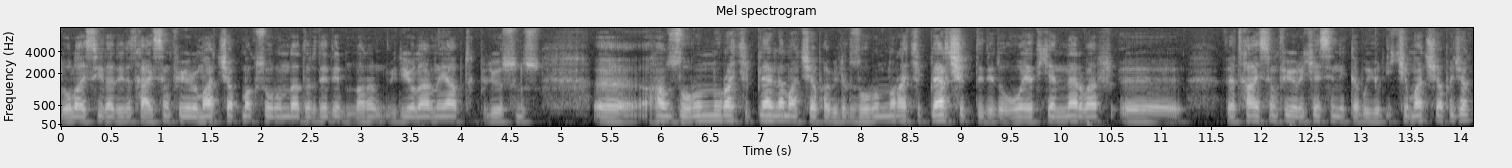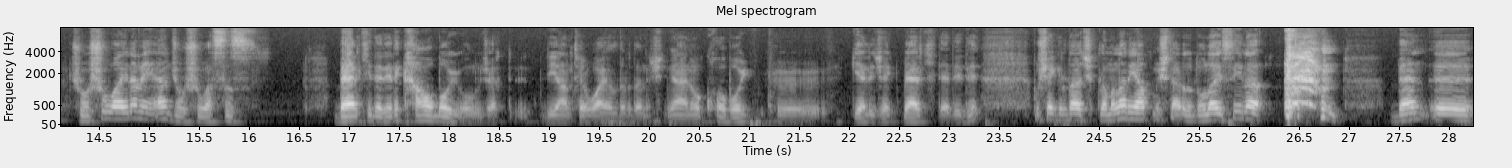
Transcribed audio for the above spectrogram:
dolayısıyla dedi Tyson Fury maç yapmak zorundadır dedi. Bunların videolarını yaptık biliyorsunuz. E, zorunlu rakiplerle maç yapabilir. Zorunlu rakipler çıktı dedi. O etkenler var. Ve Tyson Fury kesinlikle bu yıl iki maç yapacak. Joshua ile veya Joshua'sız belki de dedi cowboy olacak Deontay Wilder'dan için. Yani o cowboy e, gelecek belki de dedi. Bu şekilde açıklamalar yapmışlardı. Dolayısıyla ben e,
